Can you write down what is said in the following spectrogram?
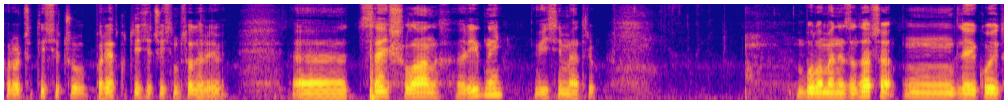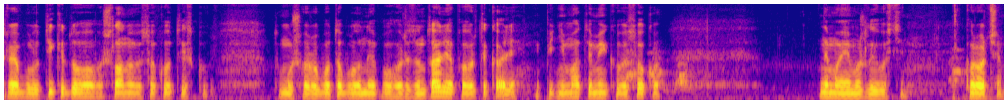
Коротше, тисячу, порядку 1700 гривень. Е, цей шланг рідний 8 метрів. Була в мене задача, для якої треба було тільки довгого шлангу високого тиску. Тому що робота була не по горизонталі, а по вертикалі. І піднімати мийку високо немає можливості. Коротше,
